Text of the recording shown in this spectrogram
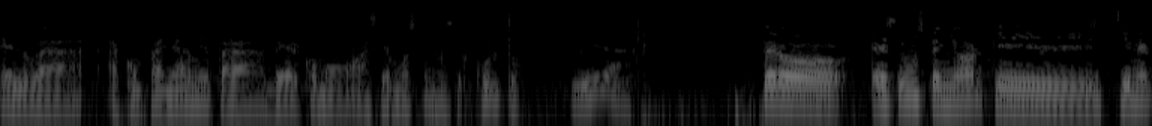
él va a acompañarme para ver cómo hacemos nuestro culto. Mira, Pero es un señor que tiene,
